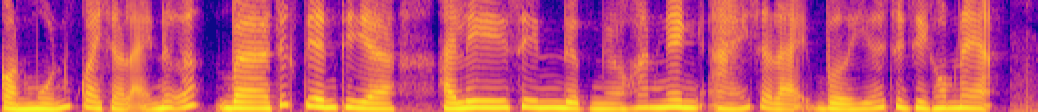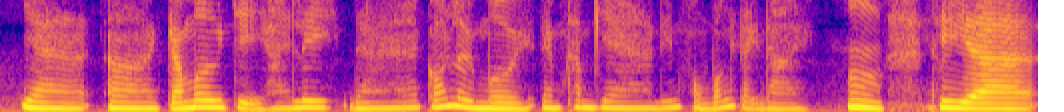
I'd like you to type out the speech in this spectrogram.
còn muốn quay trở lại nữa. Và trước tiên thì à, Hải Ly xin được hoan nghênh Ái trở lại với chương trình hôm nay ạ. Dạ, à, cảm ơn chị Hải Ly đã có lời mời em tham gia đến phỏng vấn tại đài. Ừ, thì à,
